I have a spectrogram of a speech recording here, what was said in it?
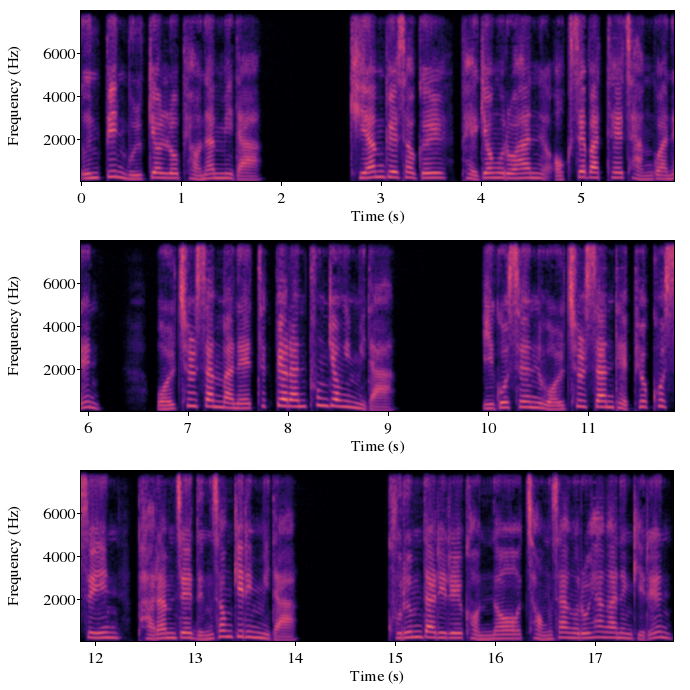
은빛 물결로 변합니다. 기암괴석을 배경으로 한 억새밭의 장관은 월출산만의 특별한 풍경입니다. 이곳은 월출산 대표 코스인 바람제 능선길입니다. 구름다리를 건너 정상으로 향하는 길은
